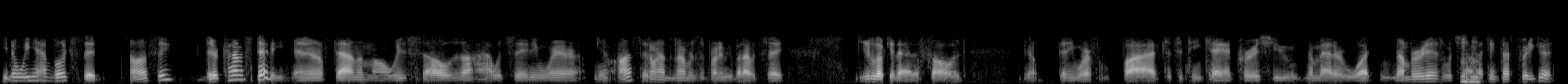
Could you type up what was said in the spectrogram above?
you know, we have books that honestly they're kind of steady. And if Fathom always sells. Uh, I would say anywhere. You know, honestly, I don't have the numbers in front of me, but I would say you're looking at a solid. You know, anywhere from five to fifteen K per issue, no matter what number it is, which Mhm. I think that's pretty good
